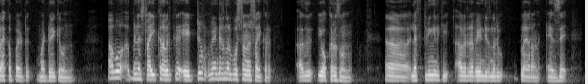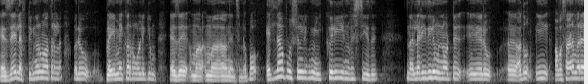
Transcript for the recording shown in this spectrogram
ബാക്കപ്പായിട്ട് മഡ്വയ്ക്ക് വന്നു. അപ്പോൾ പിന്നെ സ്ട്രൈക്കർ അവർക്ക് ഏറ്റവും വേണ്ടിയിരുന്ന ഒരു പോസ്റ്റാണ് സ്ട്രൈക്കർ അത് യോക്കറസ് വന്നു. ലെഫ്റ്റ് വിങ്ങിലേക്ക് അവരുടെ വേണ്ടിയിരുന്നൊരു പ്ലെയറാണ് എസെ എസെ ലെഫ്റ്റ് വിങ്ങർ മാത്രമല്ല ഒരു പ്ലേ മേക്കർ റോളിലേക്കും ആസ് എ ചാൻസ് ഉണ്ട്. അപ്പോൾ എല്ലാ പൊസിഷനിലേക്കും ഈക്വലി ഇൻവെസ്റ്റ് ചെയ്ത് നല്ല രീതിയിൽ മുന്നോട്ട് ഈ ഒരു അത് ഈ അവസാനം വരെ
